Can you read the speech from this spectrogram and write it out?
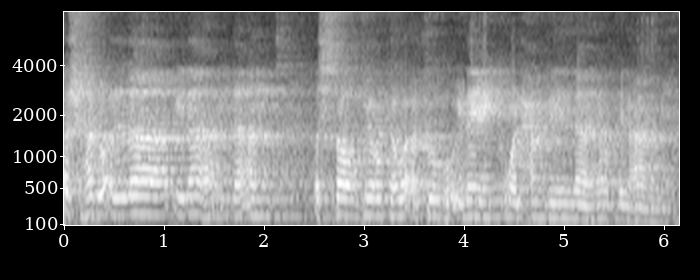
أشهد أن لا إله إلا أنت. أستغفرك وأتوب إليك والحمد لله رب العالمين.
